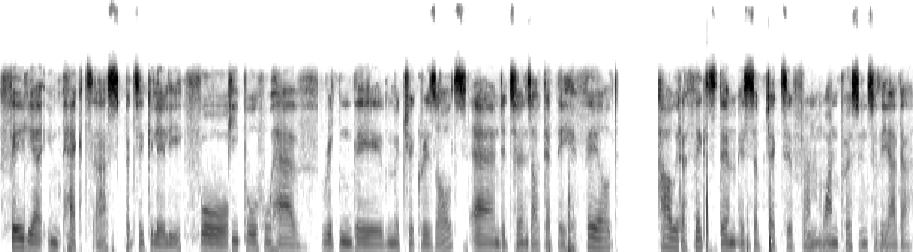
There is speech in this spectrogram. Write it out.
failure impacts us, particularly for people who have written their matric results and it turns out that they have failed. How it affects them is subjective from one person to the other.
